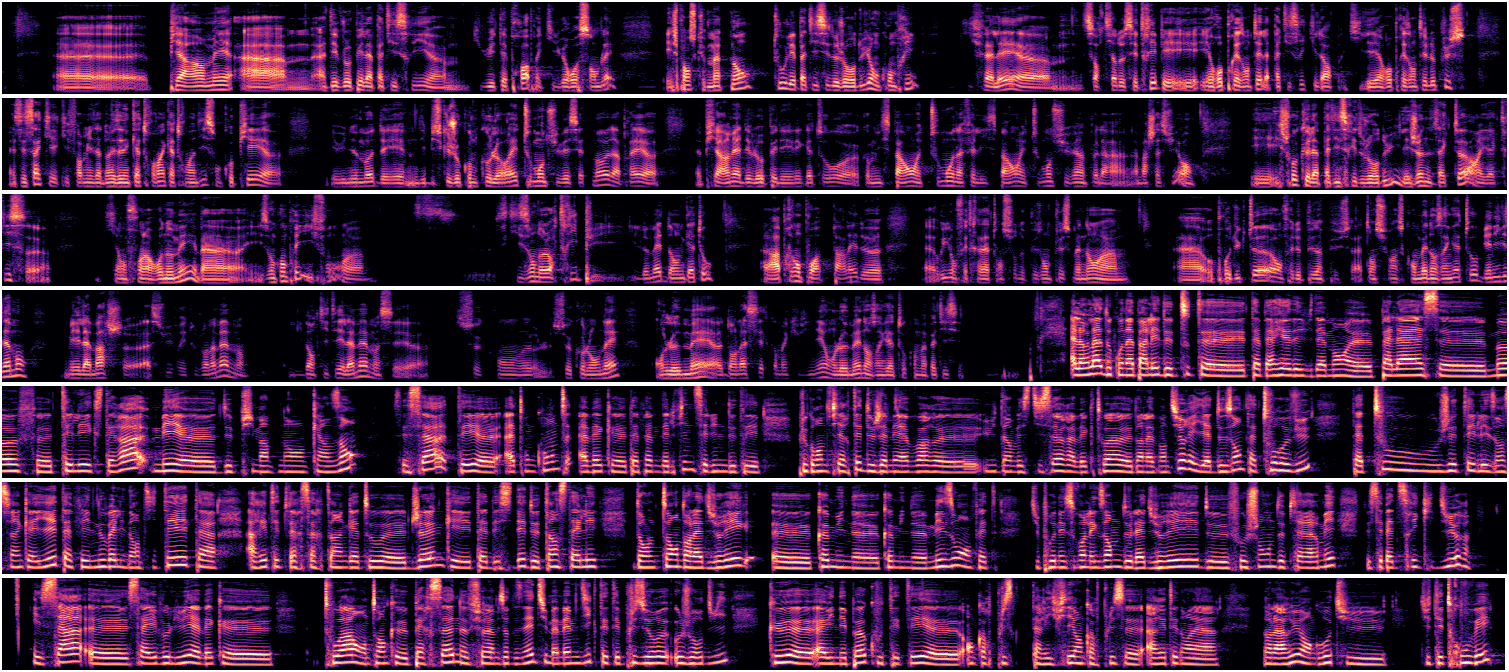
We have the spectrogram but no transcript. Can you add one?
Euh, Pierre Armé a, développé la pâtisserie euh, qui lui était propre et qui lui ressemblait. Et je pense que maintenant, tous les pâtissiers d'aujourd'hui ont compris qu'il fallait sortir de ses tripes et, représenter la pâtisserie qui, les représentait le plus. C'est ça qui qui est, formidable. Dans les années 80-90, on copiait il y a eu une mode des, biscuits jocondes colorés. Tout le monde suivait cette mode. Après, euh, Pierre Hermé a développé des, gâteaux euh, comme l'isparan et tout le monde a fait l'isparan et tout le monde suivait un peu la, marche à suivre. Et, je trouve que la pâtisserie d'aujourd'hui, les jeunes acteurs et actrices euh, qui en font la renommée, eh ben, ils ont compris. Ils font ce qu'ils ont dans leur trip, ils le mettent dans le gâteau. Alors après, on pourra parler de. oui, on fait très attention de plus en plus maintenant aux producteurs, on fait de plus en plus attention à ce qu'on met dans un gâteau, bien évidemment. Mais la marche à suivre est toujours la même l'identité est la même. C'est euh, ce, ce que l'on est, on le met euh, dans l'assiette comme un cuisinier, on le met dans un gâteau comme un pâtissier. Alors là, donc on a parlé de toute euh, ta période évidemment palace, MOF, télé, etc. Mais depuis maintenant 15 ans, c'est ça, tu es à ton compte avec ta femme Delphine. C'est l'une de tes plus grandes fiertés de jamais avoir eu d'investisseur avec toi dans l'aventure. Et il y a deux ans, tu as tout revu tu as tout jeté les anciens cahiers, tu as fait une nouvelle identité, tu as arrêté de faire certains gâteaux euh, junk et tu as décidé de t'installer dans le temps, dans la durée, euh, comme, une, comme une maison en fait. Tu prenais souvent l'exemple de la durée, de Fauchon, de Pierre Hermé, de ces pâtisseries qui durent. Et ça, euh, ça a évolué avec toi en tant que personne au fur et à mesure des années. Tu m'as même dit que tu étais plus heureux aujourd'hui qu'à une époque où tu étais encore plus tarifié, encore plus arrêté dans la, dans la rue. En gros, tu t'es trouvé?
